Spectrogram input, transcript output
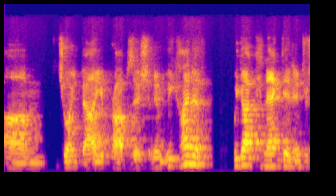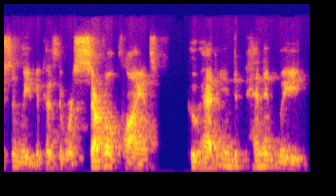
um, joint value proposition, and we kind of we got connected interestingly because there were several clients who had independently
